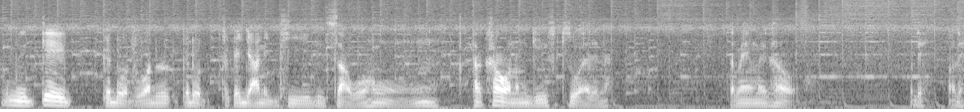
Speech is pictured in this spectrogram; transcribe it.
ลูกนี้เก้กระโดดวันกระโดดจักรยานอีกทีติดเสาโอ้โหถ้าเข้านะเมื่อกี้สวยเลยนะ แต่แม่งไม่เข้า เอาดิเอาดิ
